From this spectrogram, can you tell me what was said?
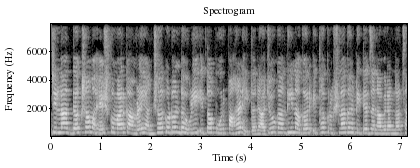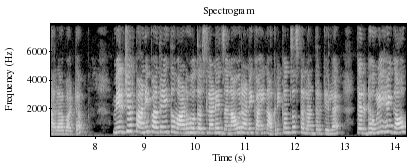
जिल्हा अध्यक्ष महेश कुमार कांबळे यांच्याकडून ढवळी इथं पूर पाहणी तर राजीव गांधी नगर इथं कृष्णाघाट इथे जनावरांना चारा वाटप. मिरजेत पाणी पातळीत वाढ होत असल्याने जनावर आणि काही नागरिकांचं स्थलांतर केलंय तर ढवळी हे गाव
